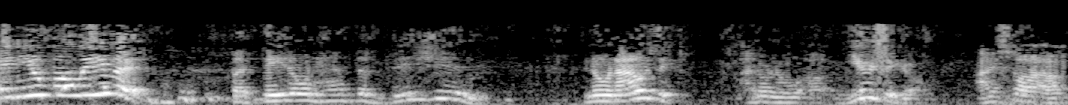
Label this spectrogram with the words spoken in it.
Can you believe it? But they don't have the vision. You know, when I was a, I don't know, uh, years ago, I saw a,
